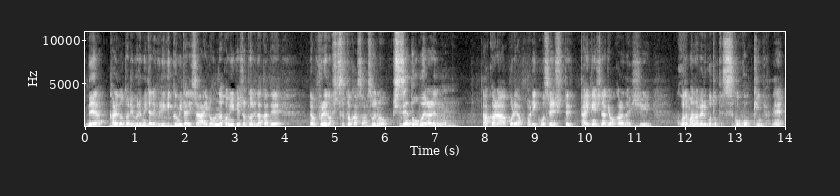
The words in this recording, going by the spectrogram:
ね彼のドリブル見たりフリーキック見たりさいろんなコミュニケーション取る中でやっぱプレーの質とかさ、そういうのを自然と覚えられるのよ、だからこれやっぱりこう選手って体験しなきゃわからないし、ここで学べることってすごく大きいんだよね、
